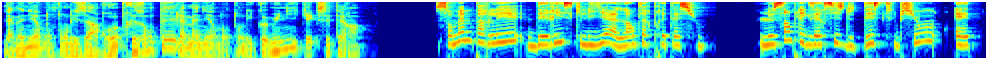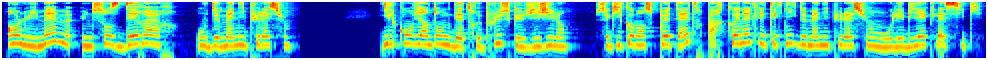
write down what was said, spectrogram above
la manière dont on les a représentées, la manière dont on les communique, etc. Sans même parler des risques liés à l'interprétation. Le simple exercice de description est en lui-même une source d'erreur ou de manipulation. Il convient donc d'être plus que vigilant, ce qui commence peut-être par connaître les techniques de manipulation ou les biais classiques.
